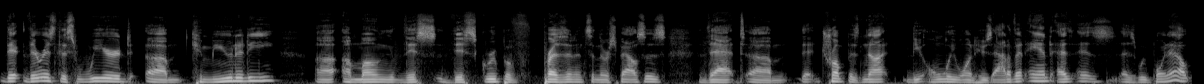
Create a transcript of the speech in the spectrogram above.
there, there is this weird um, community uh, among this this group of presidents and their spouses that, um, that Trump is not the only one who's out of it. And as as as we point out,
